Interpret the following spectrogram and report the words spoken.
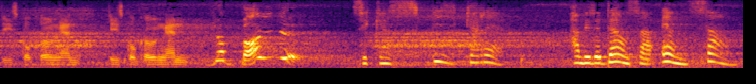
discokungen, discokungen. Rabalder! Sicken spikare. Han ville dansa ensam.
